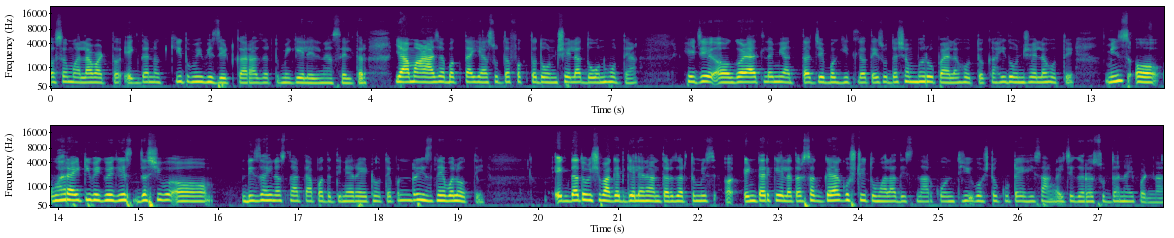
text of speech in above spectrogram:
असं मला वाटतं. एकदा नक्की तुम्ही व्हिजिट करा जर तुम्ही गेलेले नसेल तर. या माळा ज्या बघता ह्यासुद्धा फक्त दोनशेला दोन होत्या. हे जे गळ्यातलं मी आत्ता जे बघितलं ते सुद्धा शंभर रुपयाला होतं काही दोनशेला होते. मीन्स व्हरायटी वेगवेगळी जशी डिझाईन असणार त्या पद्धतीने रेट होते पण रिझनेबल होते. एकदा तुळशीबागेत गेल्यानंतर जर तुम्ही एंटर केलं तर सगळ्या गोष्टी तुम्हाला दिसणार. कोणतीही गोष्ट कुठे हे सांगायची गरजसुद्धा नाही पडणार.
